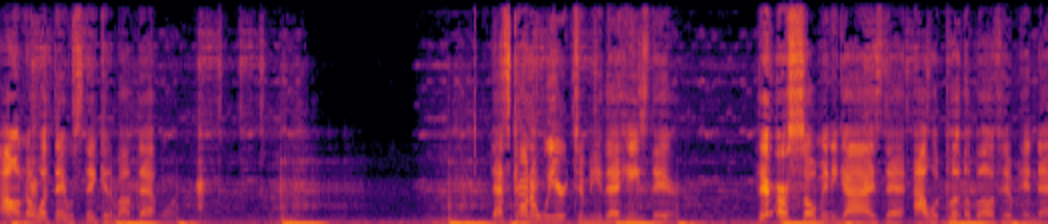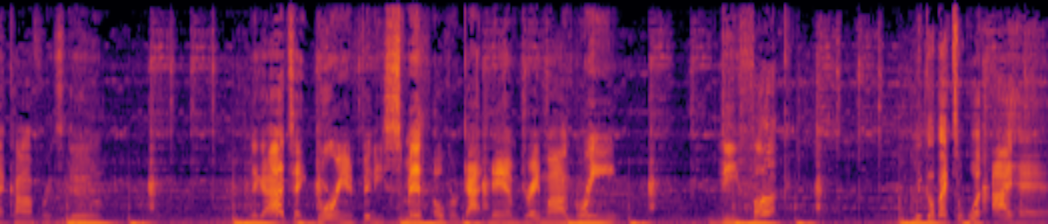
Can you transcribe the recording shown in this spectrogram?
I don't know what they was thinking about that one. That's kind of weird to me that he's there. There are so many guys that I would put above him in that conference, dude. Nigga, I'd take Dorian Finney Smith over goddamn Draymond Green. The fuck? Me go back to what I had.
